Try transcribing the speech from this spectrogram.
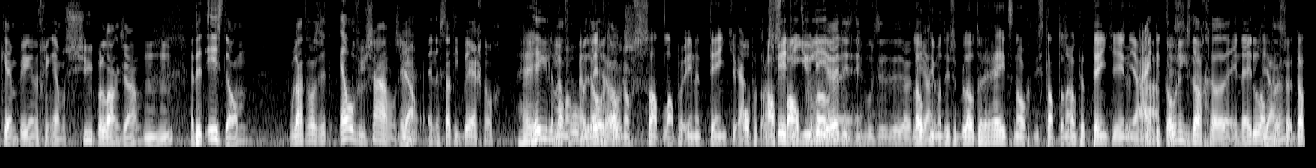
camping. En het ging helemaal super langzaam. Mhm. En dit is dan... Hoe laat was het? 11 uur s'avonds. Ja. Ja. En dan staat die berg nog... Helemaal vol En met er liggen auto's. ook nog zatlappen in een tentje Ja, op het was 14 asfalt. juli, hè? Dus die moesten, Loopt ja, iemand in zijn blote reet nog, die stapt dan ook dat tentje in. Ja, Einde is- Koningsdag eh, in Nederland. Ja, zo- dat,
